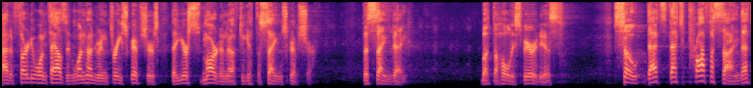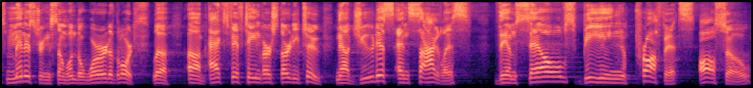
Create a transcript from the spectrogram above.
out of 31,103 scriptures that you're smart enough to get the same scripture the same day. But the Holy Spirit is. So that's that's prophesying. That's ministering someone the word of the Lord. Um, Acts 15 verse 32. Now Judas and Silas, themselves being prophets, also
